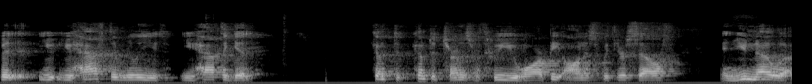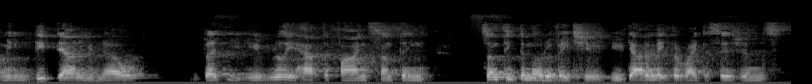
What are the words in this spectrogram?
But you, you have to really, you have to get come to come to terms with who you are. Be honest with yourself, and you know. I mean, deep down, you know, but you, you really have to find something something to motivate you. You've got to make the right decisions.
